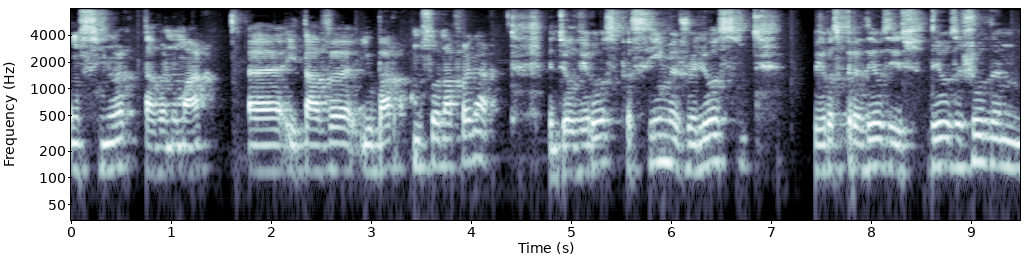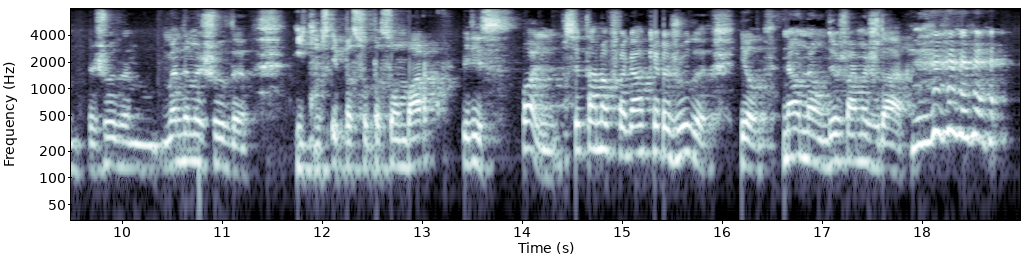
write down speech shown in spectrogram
um, um senhor estava no mar ah, e, estava, e o barco começou a naufragar. Então ele virou-se para cima, ajoelhou-se, virou-se para Deus e disse: Deus, ajuda-me, ajuda-me, manda-me ajuda. E, e passou, passou um barco e disse: Olha, você está a naufragar, quer ajuda? E ele: Não, não, Deus vai-me ajudar.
